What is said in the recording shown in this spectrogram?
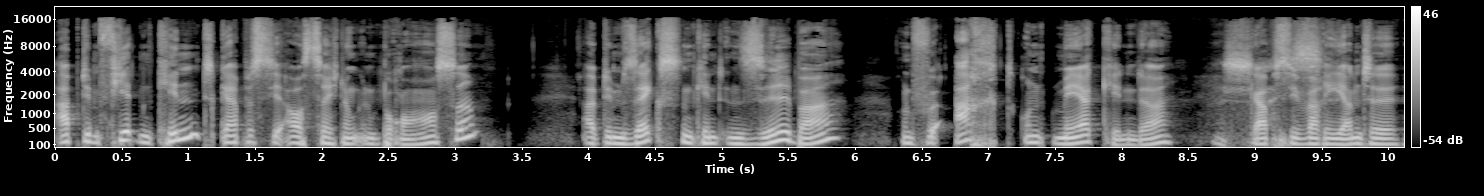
Ab dem vierten Kind gab es die Auszeichnung in Bronze, ab dem sechsten Kind in Silber und für acht und mehr Kinder gab es die Variante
